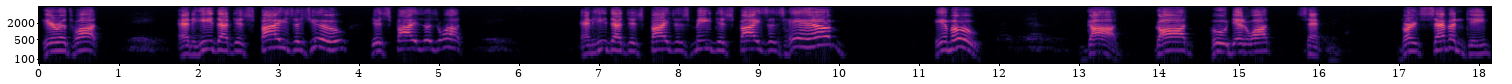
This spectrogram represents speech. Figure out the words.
heareth what? And he that despises you, despises what? And he that despises me, despises him. Him who? God. God who did what? Sent me. Verse 17.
